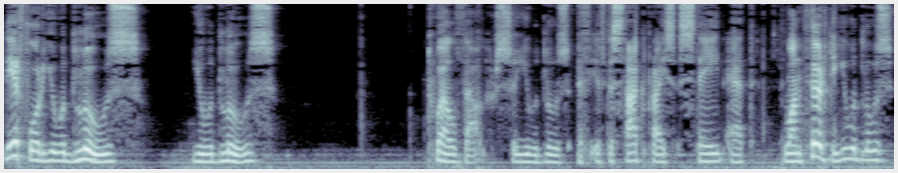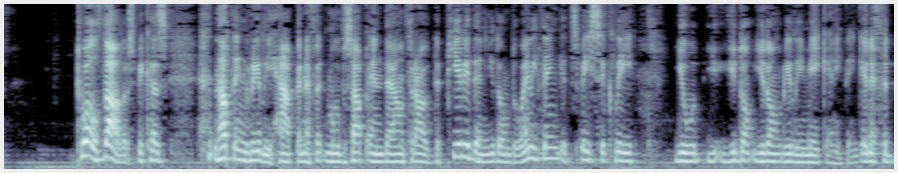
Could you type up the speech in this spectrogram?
Therefore, you would lose, you would lose $12. So you would lose, if, if the stock price stayed at 130, you would lose $12 because nothing really happened if it moves up and down throughout the period and you don't do anything it's basically you you don't you don't really make anything. And if it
